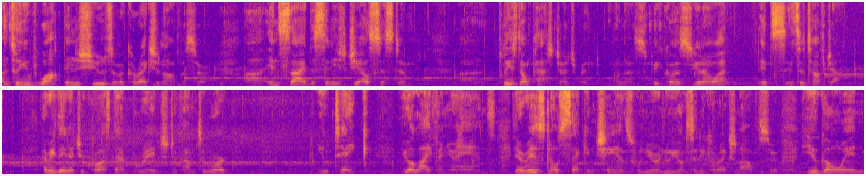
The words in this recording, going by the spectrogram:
Until you've walked in the shoes of a correction officer uh, inside the city's jail system, uh, please don't pass judgment on us because you know what? It's, it's a tough job. Every day that you cross that bridge to come to work, you take your life in your hands. There is no second chance when you're a New York City correction officer. You go in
